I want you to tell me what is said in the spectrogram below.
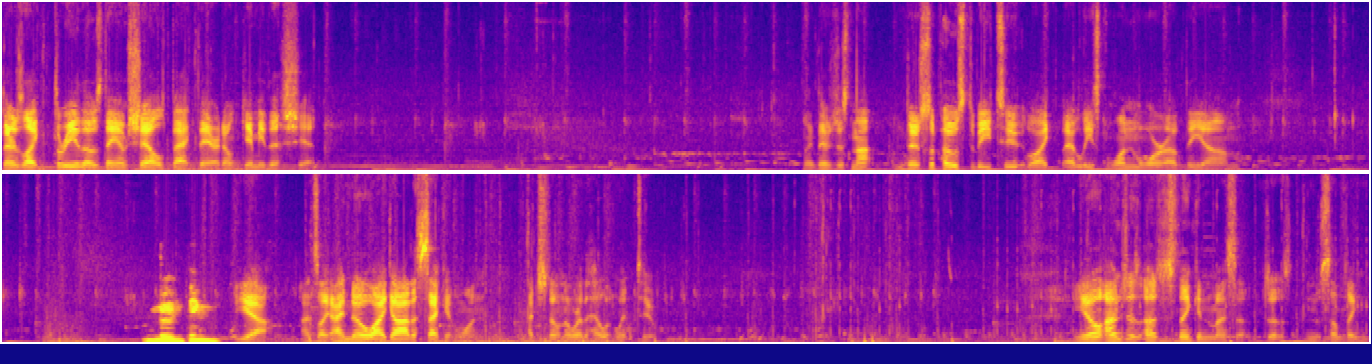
there's like three of those damn shells back there. Don't give me this shit. Like there's just not there's supposed to be two like at least one more of the um Moon thing. yeah. It's like I know I got a second one. I just don't know where the hell it went to. You know, I'm just I was just thinking to myself just something.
